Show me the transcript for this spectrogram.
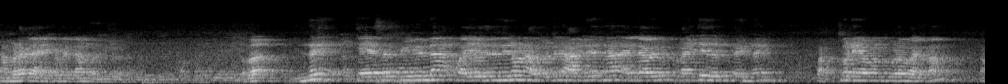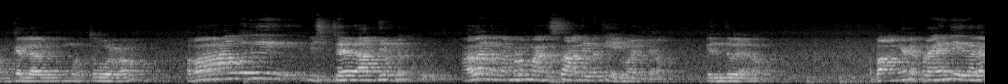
നമ്മുടെ കാര്യങ്ങളെല്ലാം മുന്നിൽ അപ്പൊ ഇന്ന് കെ എസ് എഫ് യുവിന്റെ വയോജന ദിനമാണ്. അതുകൊണ്ട് രാവിലെ തന്നെ എല്ലാവരും പ്ലാൻ ചെയ്തിട്ടുണ്ട്. ഇന്ന് പത്ത് മണിയാകുമ്പോൾ നമുക്ക് ഇവിടെ വരണം. നമുക്ക് എല്ലാവർക്കും ഒത്തുകൂടണം. അപ്പൊ ആ ഒരു നിശ്ചയദാർഢ്യമുണ്ട്. അതാണ് നമ്മുടെ മനസ്സ് ആദ്യമേ തീരുമാനിക്കണം. എന്ത് വേണം. അപ്പൊ അങ്ങനെ പ്ലാൻ ചെയ്താലേ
